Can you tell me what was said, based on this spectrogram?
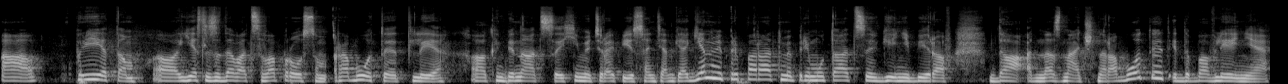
А, при этом, а, если задаваться вопросом, работает ли а, комбинация химиотерапии с антиангиогенными препаратами при мутации в гене БИРАФ, да, однозначно работает. И добавление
